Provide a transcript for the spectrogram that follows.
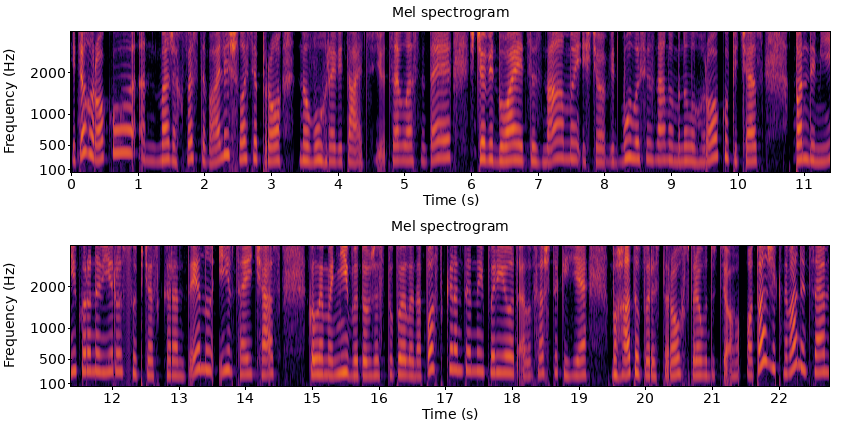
І цього року в межах фестивалю йшлося про нову гравітацію. Це, власне, те, що відбувається з нами і що відбулося з нами минулого року під час пандемії коронавірусу, під час карантину, і в цей час, коли ми нібито вже вступили на посткарантинний період, але все ж таки є багато пересторог з приводу цього. Отож, як на мене, це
